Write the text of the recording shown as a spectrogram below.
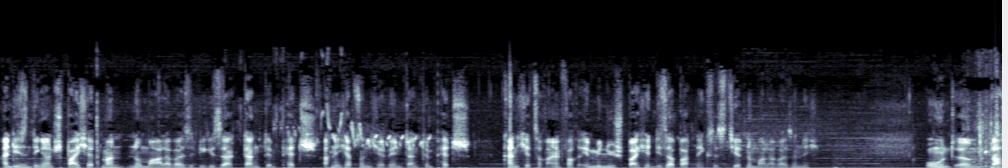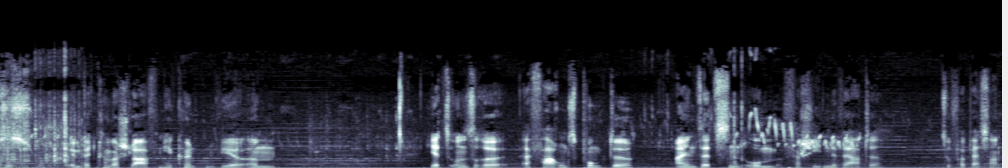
an diesen Dingern speichert man normalerweise, wie gesagt, dank dem Patch, ach nee, ich hab's noch nicht erwähnt, dank dem Patch kann ich jetzt auch einfach im Menü speichern. Dieser Button existiert normalerweise nicht. Und ähm, das ist, im Bett können wir schlafen. Hier könnten wir ähm, jetzt unsere Erfahrungspunkte einsetzen, um verschiedene Werte zu verbessern.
